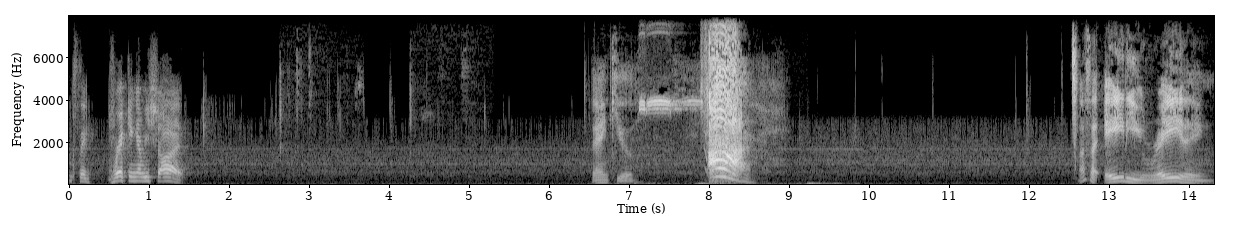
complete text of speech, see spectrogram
Looks like breaking every shot. Thank you. Ah! That's an 80 rating.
